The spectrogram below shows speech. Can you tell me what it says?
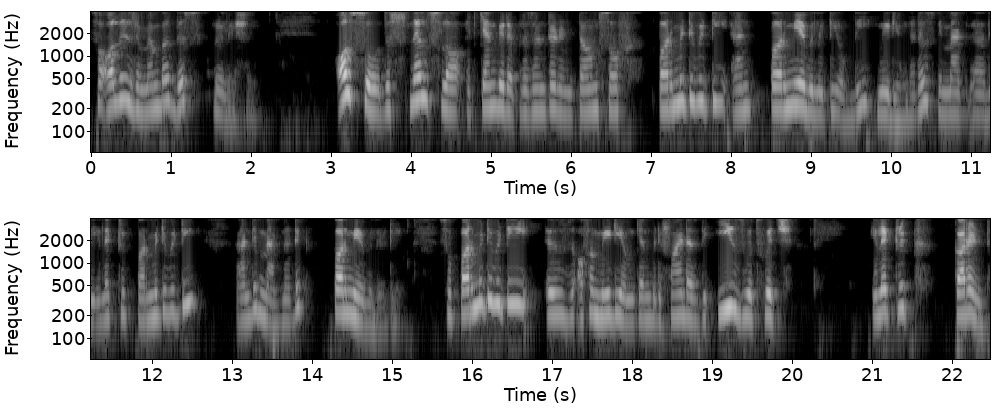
So always remember this relation. Also the snell's law it can be represented in terms of permittivity and permeability of the medium. That is the mag uh, the electric permittivity and the magnetic permeability so permittivity is of a medium can be defined as the ease with which electric current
